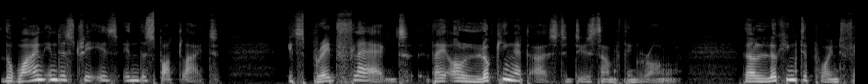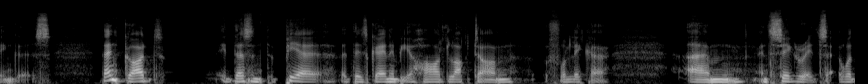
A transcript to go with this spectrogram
the wine industry is in the spotlight. It's red flagged. They are looking at us to do something wrong. They're looking to point fingers. Thank God it doesn't appear that there's going to be a hard lockdown for liquor um, and cigarettes. Well,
